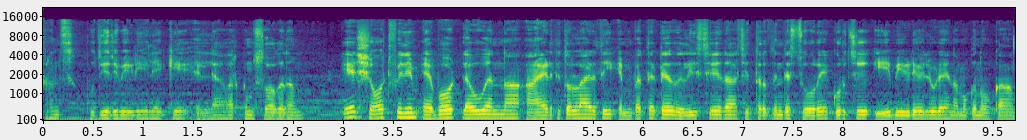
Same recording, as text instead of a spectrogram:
ഫ്രണ്ട്സ് പുതിയൊരു വീഡിയോയിലേക്ക് എല്ലാവർക്കും സ്വാഗതം. A short film about love എന്ന ആയിരത്തി തൊള്ളായിരത്തി എൺപത്തെട്ടിൽ റിലീസ് ചെയ്ത ചിത്രത്തിന്റെ സ്റ്റോറിയെക്കുറിച്ച് ഈ വീഡിയോയിലൂടെ നമുക്ക് നോക്കാം.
